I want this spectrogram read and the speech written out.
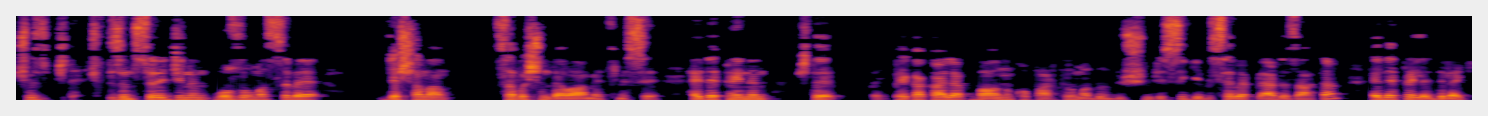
çöz, işte çözüm sürecinin bozulması ve yaşanan savaşın devam etmesi, HDP'nin işte PKK ile bağının kopartılmadığı düşüncesi gibi sebepler de zaten HDP ile direkt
